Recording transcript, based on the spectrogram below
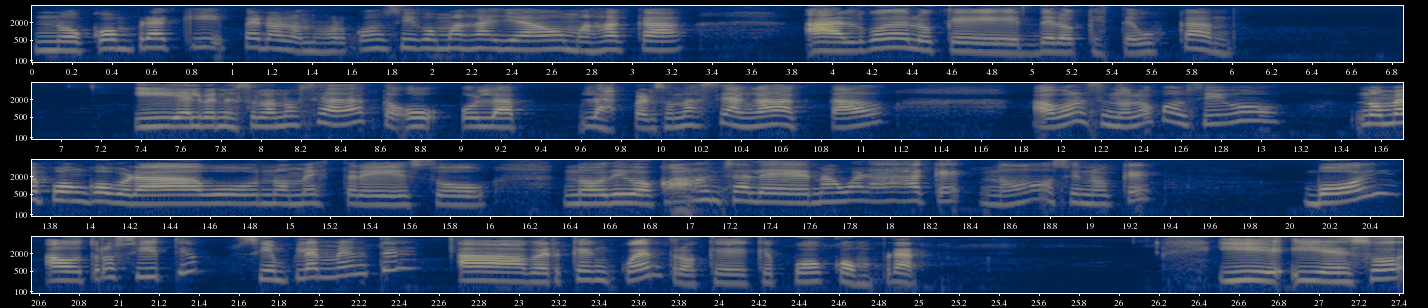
no compré aquí, pero a lo mejor consigo más allá o más acá algo de lo que, de lo que esté buscando. Y el venezolano se adapta, o, la- las personas se han adaptado a, bueno, si no lo consigo, no me pongo bravo, no me estreso, no digo, conchale, naguará, que no, sino que voy a otro sitio simplemente a ver qué encuentro, qué, qué puedo comprar. Y, y eso,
